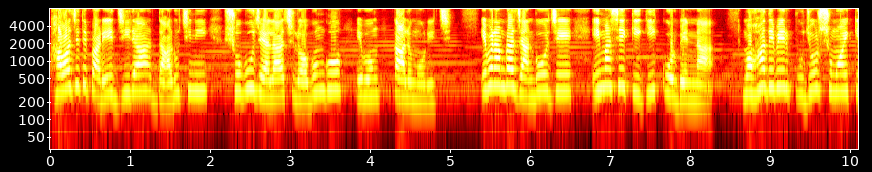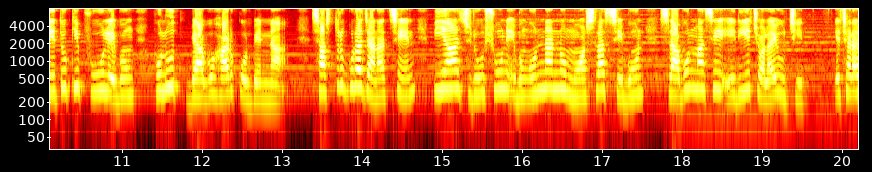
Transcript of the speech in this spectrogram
খাওয়া যেতে পারে জিরা, দারুচিনি, সবুজ এলাচ, লবঙ্গ এবং কালো মরিচ। এবার আমরা জানব যে এই মাসে কি কি করবেন না। মহাদেবের পুজোর সময় কেতকী ফুল এবং হলুদ ব্যবহার করবেন না। শাস্ত্রজ্ঞরা জানাচ্ছেন, পেঁয়াজ, রসুন এবং অন্যান্য মশলা সেবন শ্রাবণ মাসে এড়িয়ে চলাই উচিত। এছাড়া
